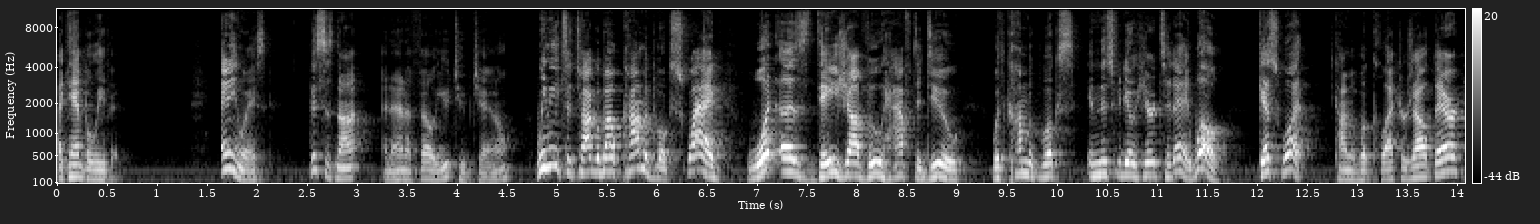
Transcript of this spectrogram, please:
I can't believe it. Anyways, this is not an NFL YouTube channel. We need to talk about comic book Swag, what does deja vu have to do with comic books in this video here today? Well, guess what? Comic book collectors out there,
